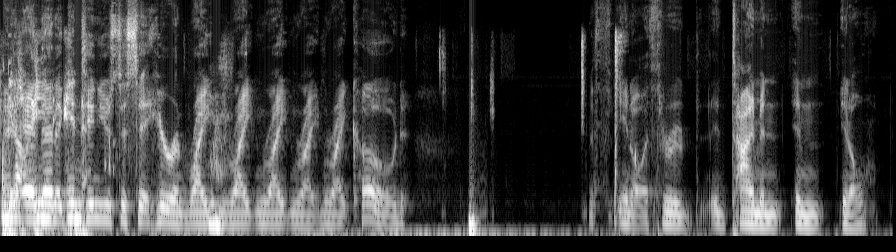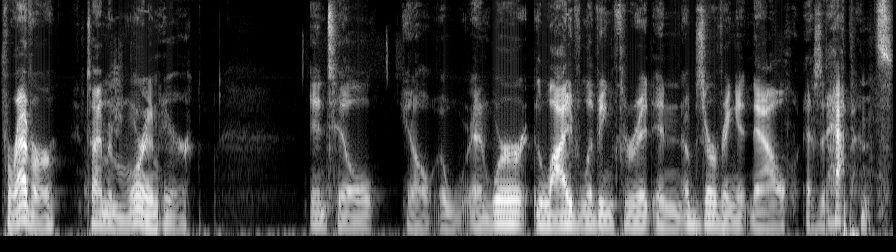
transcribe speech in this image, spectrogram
And, know, and then it in- continues to sit here and write and write and write and write and write code. You know, through time and in you know forever, time and memoriam here, until you know, and we're live living through it and observing it now as it happens.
